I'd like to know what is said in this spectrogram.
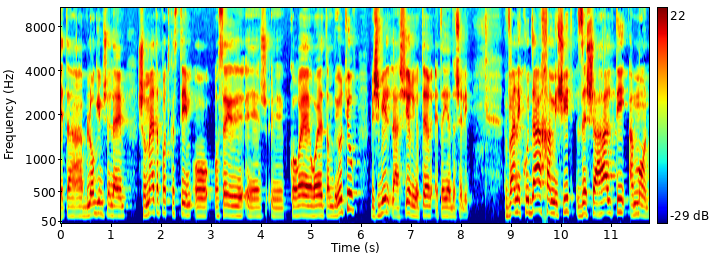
את הבלוגים שלהם, שומע את הפודקאסטים או עושה, אה, אה, קורא, רואה אותם ביוטיוב, בשביל להשאיר יותר את הידע שלי. והנקודה החמישית זה שאלתי המון.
